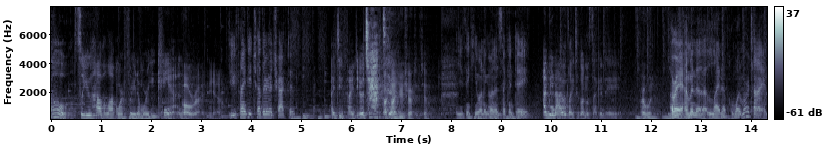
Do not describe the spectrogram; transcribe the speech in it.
Oh, so you have a lot more freedom where you can. Oh right, yeah. Do you find each other attractive? I do find you attractive. I find you attractive too. You think you want to go on a second date? I mean, I would like to go on a second date. I would. All right, I'm gonna light up one more time,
